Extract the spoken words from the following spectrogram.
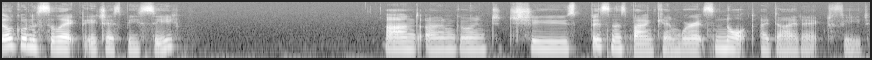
Still going to select HSBC and I'm going to choose business banking where it's not a direct feed.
